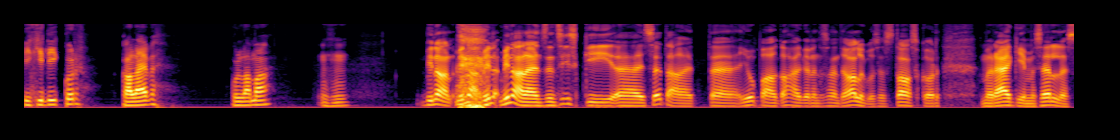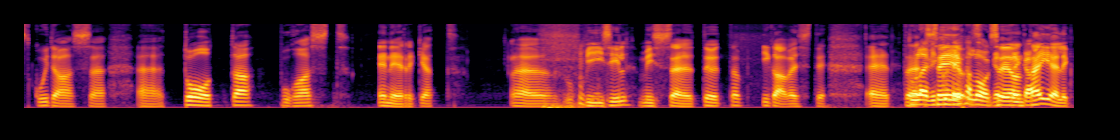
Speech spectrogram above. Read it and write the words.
igiliikur, Kalev, Kullamaa mm. -hmm mina, mina, mina, mina näen siin siiski äh, seda, et äh, juba kahekümnenda sajandi alguses taaskord me räägime sellest, kuidas äh, toota puhast energiat äh, viisil, mis äh, töötab igavesti. et äh, see, see on täielik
